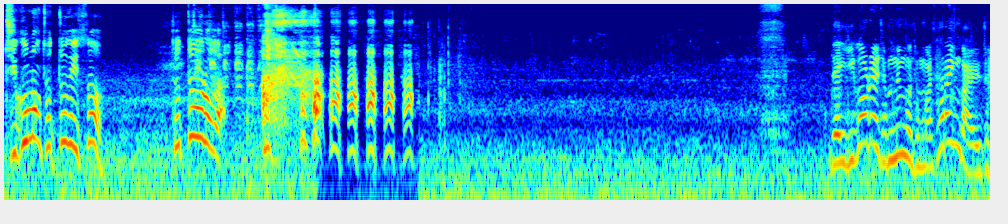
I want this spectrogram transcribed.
쥐구멍 저쪽에 있어. 저쪽으로 가. 내 이거를 잡는 건 정말 사랑인 거 알죠?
